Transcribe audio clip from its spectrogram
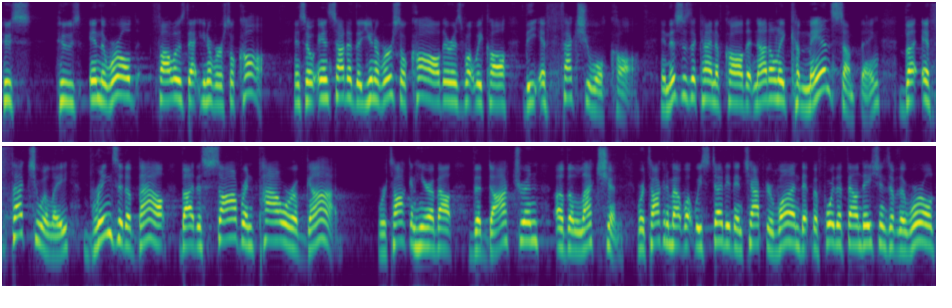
who's, who's in the world follows that universal call. And so inside of the universal call, there is what we call the effectual call. And this is the kind of call that not only commands something, but effectually brings it about by the sovereign power of God. We're talking here about the doctrine of election. We're talking about what we studied in chapter 1 that before the foundations of the world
